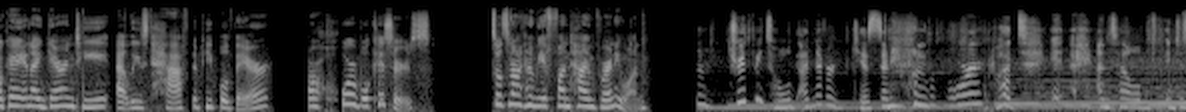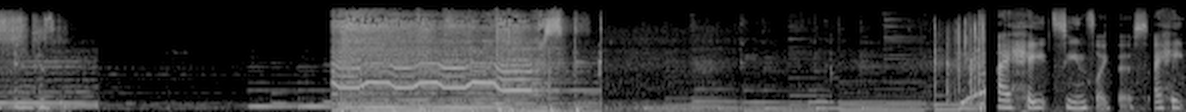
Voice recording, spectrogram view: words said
Okay, and I guarantee at least half the people there are horrible kissers. So it's not gonna be a fun time for anyone. Hmm, truth be told, I've never kissed anyone before, but it, until it just didn't because I hate scenes like this. I hate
